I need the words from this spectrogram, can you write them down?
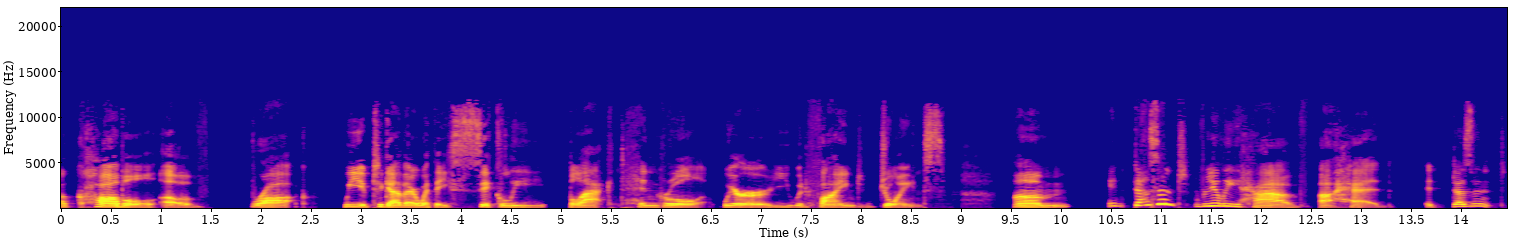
a cobble of rock weaved together with a sickly black tendril where you would find joints. Um, it doesn't really have a head. It doesn't.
